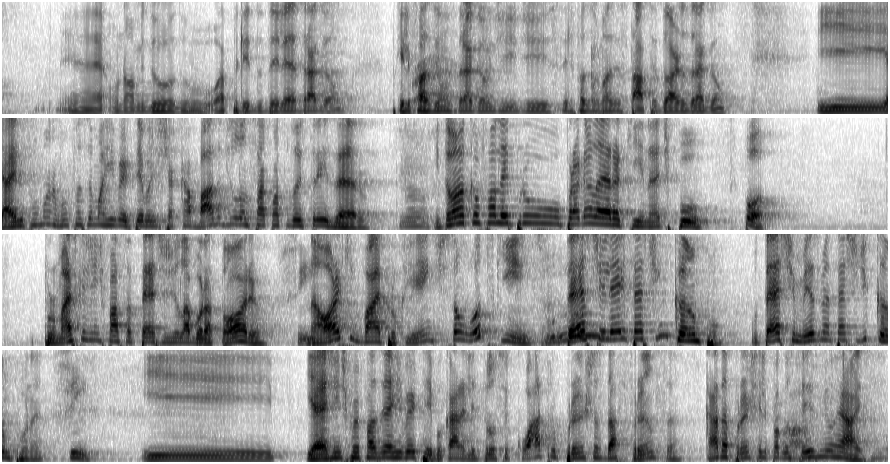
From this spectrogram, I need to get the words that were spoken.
É, o nome do, do- o apelido dele é Dragão, porque ele fazia uns dragão de, de ele fazia umas estátuas, Eduardo Dragão. E aí ele falou, mano, vamos fazer uma river table, a gente tinha acabado de lançar 4230. Então é o que eu falei pro, pra galera aqui, né? Tipo, pô, por mais que a gente faça teste de laboratório, Sim. na hora que vai pro cliente, são outros 500. O teste, ele é teste em campo. O teste mesmo é teste de campo, né? Sim. E, e aí a gente foi fazer a River Table. Cara, ele trouxe quatro pranchas da França. Cada prancha ele pagou 6 mil reais.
